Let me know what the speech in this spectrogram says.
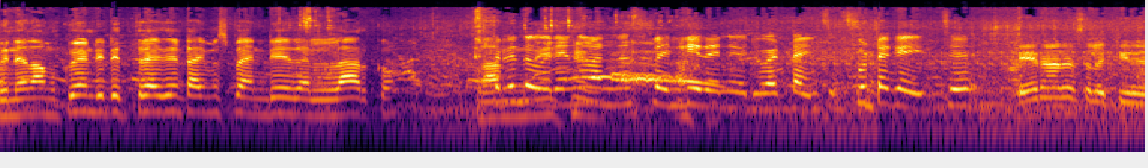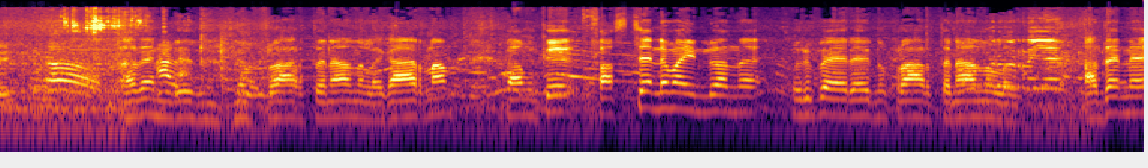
പിന്നെ നമുക്ക് വേണ്ടിയിട്ട് ഇത്രയധികം ടൈം സ്പെൻഡ് ചെയ്ത് എല്ലാവർക്കും പ്രാർത്ഥന എന്നുള്ളത്. കാരണം നമുക്ക് ഫസ്റ്റ് എന്റെ മൈൻഡിൽ വന്ന ഒരു പേരായിരുന്നു പ്രാർത്ഥന എന്നുള്ളത്. അതന്നെ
